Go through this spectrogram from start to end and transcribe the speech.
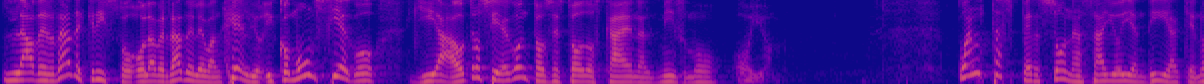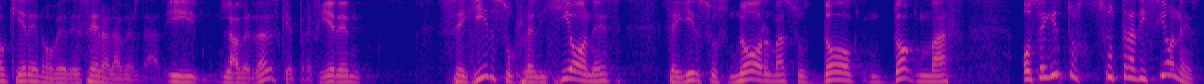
la verdad de Cristo o la verdad del Evangelio. Y como un ciego guía a otro ciego, entonces todos caen al mismo hoyo. ¿Cuántas personas hay hoy en día que no quieren obedecer a la verdad? Y la verdad es que prefieren seguir sus religiones seguir sus normas, sus dogmas o seguir sus tradiciones,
